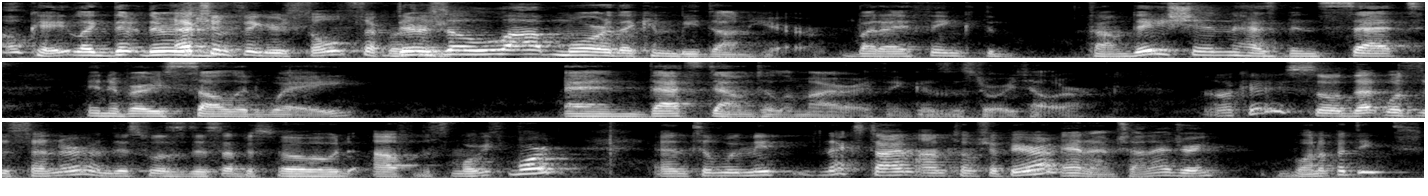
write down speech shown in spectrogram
Okay, like there, there's Action figures sold separately. there's a lot more that can be done here, but I think the foundation has been set in a very solid way, and that's down to Lemire, I think, as the storyteller. Okay, so that was Descender, and this was this episode of the Smorgasbord. Until we meet next time, I'm Tom Shapira. And I'm Sean Edring. Bon appetit.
